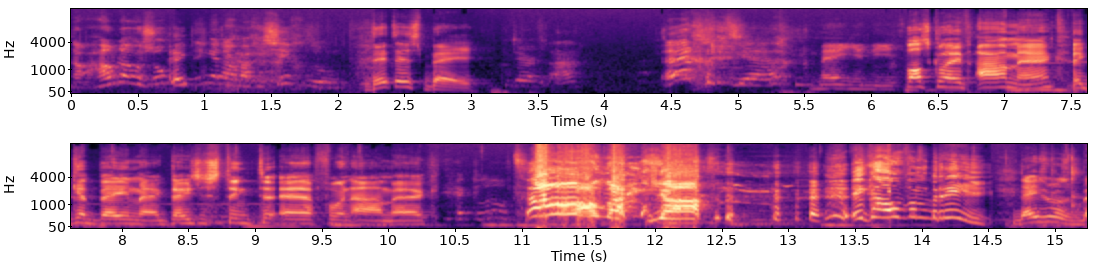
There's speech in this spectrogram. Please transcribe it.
nou, hou nou eens op met dingen naar mijn gezicht doen. Dit is B. Durft aan. Echt? Ja. Meen je niet. Pascal heeft A-merk, ik heb B-merk. Deze stinkt te erg voor een A-merk. Dat klopt. Oh my god! ik hou van brie! Deze was B.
